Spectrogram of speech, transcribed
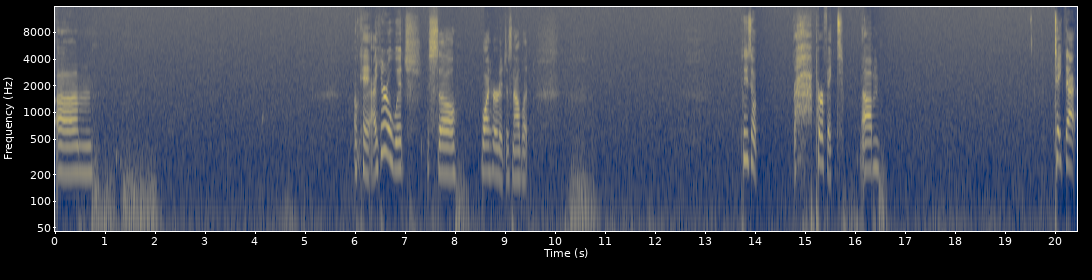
Um. Okay, I hear a witch, so well I heard it just now, but please don't. Perfect. Um. Take that.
